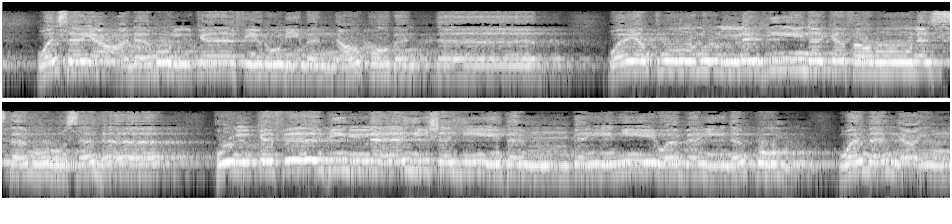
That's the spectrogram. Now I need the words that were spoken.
وسيعلم الكافر لمن عقب الدار. ويقول الذين كفروا لست مرسلا. قل كفى بالله شهيدا بيني وبينكم ومن عنده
